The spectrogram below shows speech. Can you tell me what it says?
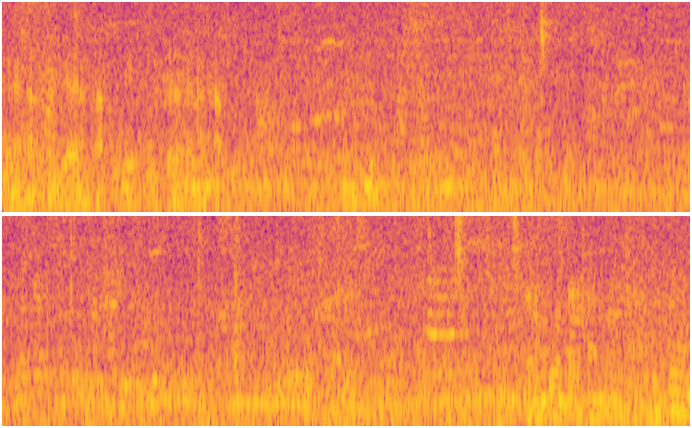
นี่นะครับคนเยอะนะครับในฟีเจอร์นะครับอือฮึเดี๋ยวน้องบัวจ่ายตังค์ก่อนนะเพื่อนๆ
